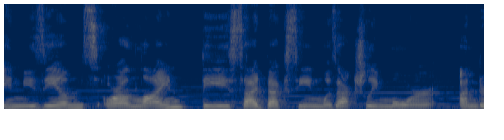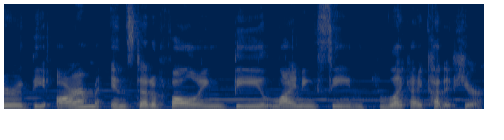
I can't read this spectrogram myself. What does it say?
in museums or online, the side back seam was actually more under the arm instead of following the lining seam like I cut it here.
